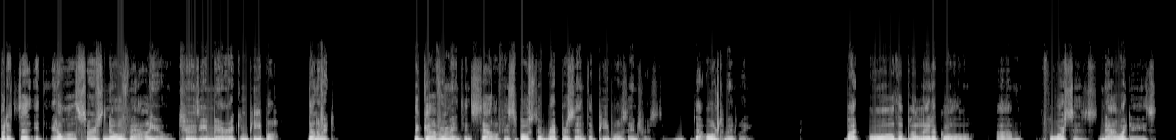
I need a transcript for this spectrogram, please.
but it's it, it all serves no value to the American people. None of it. The government itself is supposed to represent the people's interest, that ultimately. But all the political um, forces nowadays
